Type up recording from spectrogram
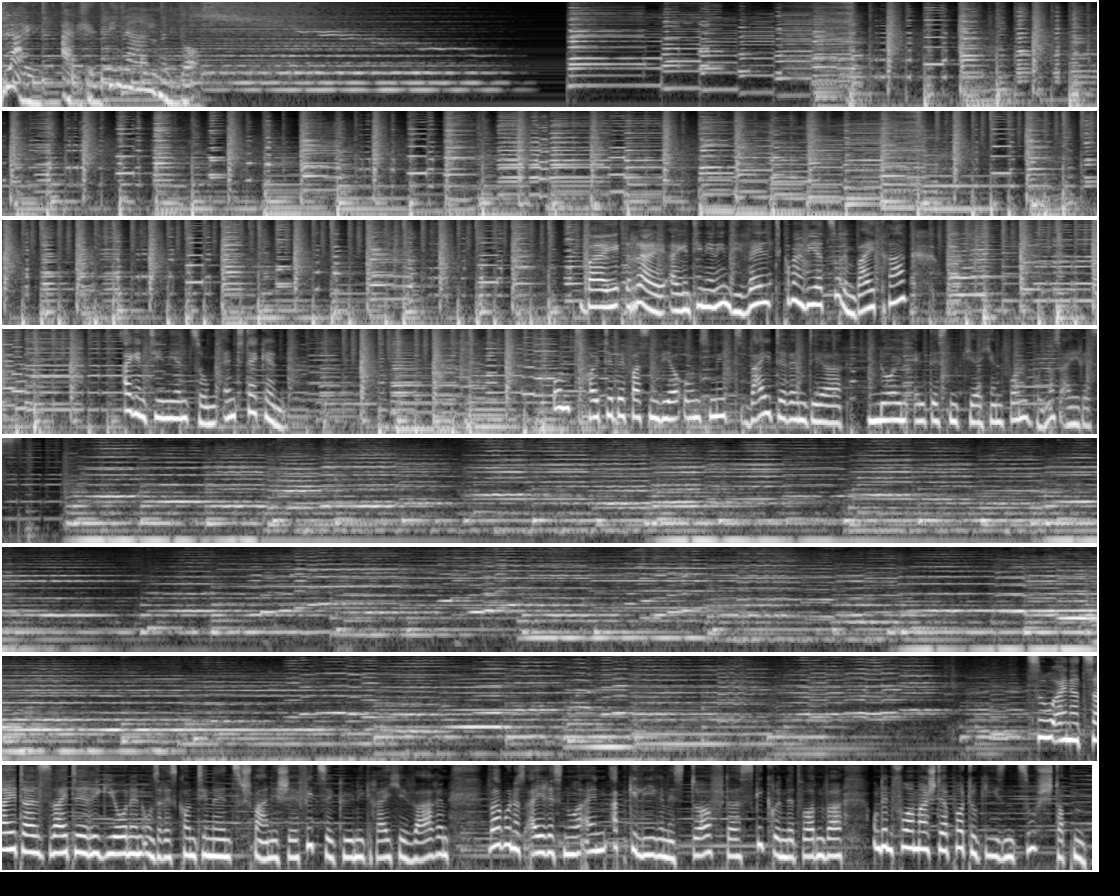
RAI, Argentina al mundo. Bei RAI Argentinien in die Welt kommen wir zu dem Beitrag Argentinien zum Entdecken. Und heute befassen wir uns mit weiteren der neun ältesten Kirchen von Buenos Aires. Einer Zeit, als weite Regionen unseres Kontinents spanische Vizekönigreiche waren, war Buenos Aires nur ein abgelegenes Dorf, das gegründet worden war, um den Vormarsch der Portugiesen zu stoppen.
